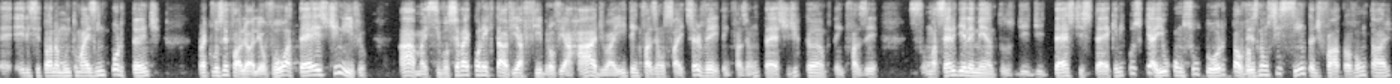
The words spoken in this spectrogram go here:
é ele se torna muito mais importante para que você fale, olha, eu vou até este nível. Ah, mas se você vai conectar via fibra ou via rádio, aí tem que fazer um site survey, tem que fazer um teste de campo, tem que fazer uma série de elementos de, de testes técnicos que aí o consultor talvez não se sinta de fato à vontade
